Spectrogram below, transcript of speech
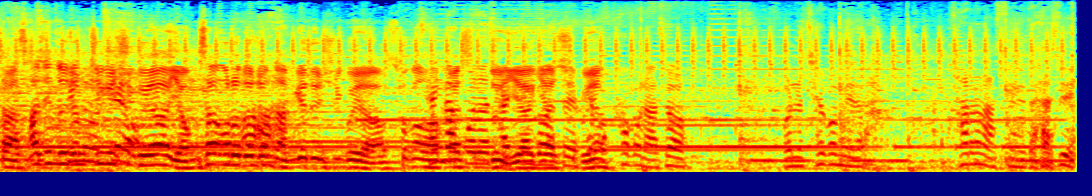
자 사진도 좀 찍으시고요. 영상으로도 좀 남겨두시고요. 소감 한 말씀도 이야기하시고요. 하고 나서 오늘 최고입니다. 살아났습니다 아직.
